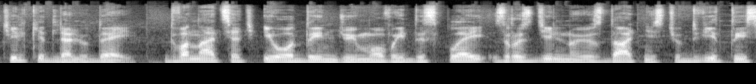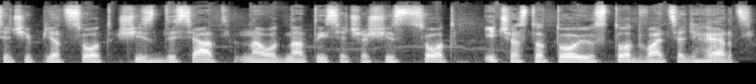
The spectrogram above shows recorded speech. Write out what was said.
тільки для людей. 12,1 дюймовий дисплей з роздільною здатністю 2560 на 1600 і частотою 120 Гц.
